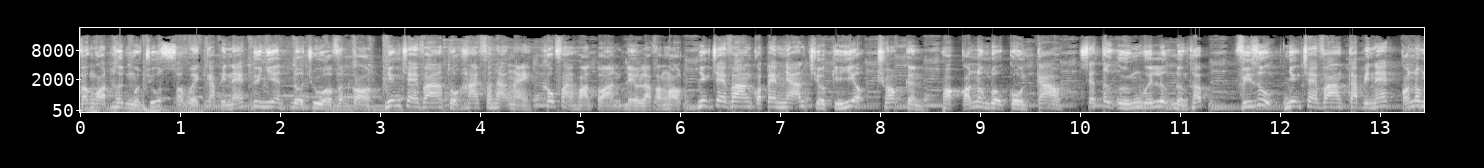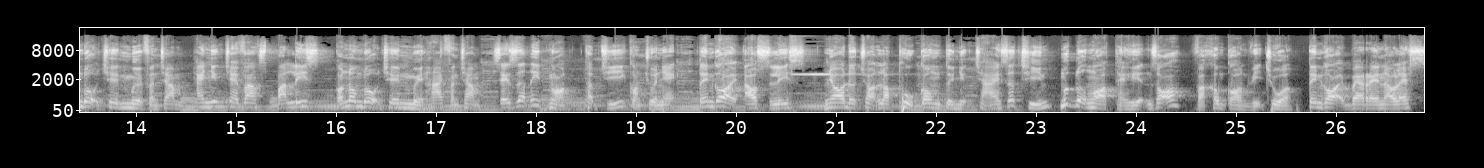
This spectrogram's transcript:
và ngọt hơn một chút so với Cabinet. Tuy nhiên, độ chua vẫn còn. Những chai vang thuộc hai phân hạng này không phải hoàn toàn đều là vang ngọt. Những chai vang có tem nhãn chứa ký hiệu Trocken hoặc có nồng độ cồn cao sẽ tương ứng với lượng đường thấp. Ví dụ, những chai vang Cabinet có nồng độ trên 10% hay những chai vang Spalis có nồng độ trên 12% sẽ rất ít ngọt, thậm chí còn chua nhẹ. Tên gọi Auxlis, nho được chọn lọc thủ công từ những trái rất chín, mức độ ngọt thể hiện rõ và không còn vị chua. Tên gọi Berenales,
